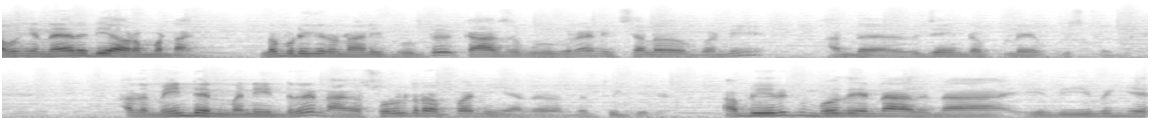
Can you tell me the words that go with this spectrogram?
அவங்க நேரடியாக வர மாட்டாங்க இல்லை பிடிக்கிறவனை அனுப்பி விட்டு காசு கொடுக்குறேன். நீ செலவு பண்ணி அந்த விஜய்ன்ற பிள்ளைய பிடிச்சிட்டு வந்து அதை மெயின்டைன் பண்ணிட்டு நாங்கள் சொல்கிறப்ப நீ அதை வந்து தூக்கிடு. அப்படி இருக்கும்போது என்ன ஆகுதுன்னா இது இவங்க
